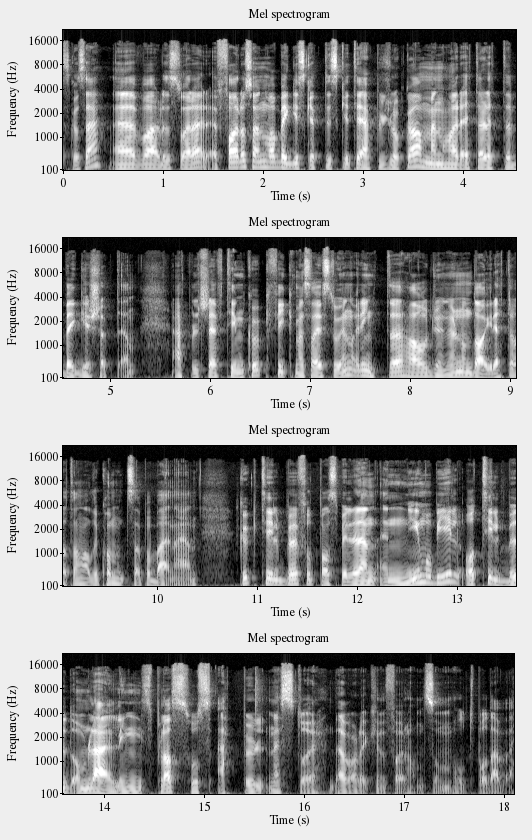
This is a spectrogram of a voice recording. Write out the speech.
Skal se, eh, hva er det det står her? Far og sønn var begge skeptiske til Apple-klokka, men har etter dette begge kjøpt en. Apple-sjef Tim Cook fikk med seg historien og ringte Howell Jr. noen dager etter at han hadde kommet seg på beina igjen. Cook tilbød fotballspilleren en ny mobil og tilbud om lærlingsplass hos Apple neste år. Der var det kun for han som holdt på å daue.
